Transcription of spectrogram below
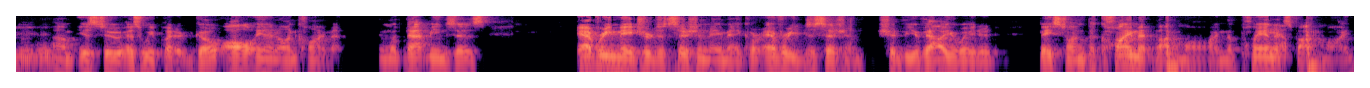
Mm-hmm. Um, is to, as we put it, go all in on climate. And what that means is every major decision they make or every decision should be evaluated based on the climate bottom line, the planet's yeah. bottom line,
